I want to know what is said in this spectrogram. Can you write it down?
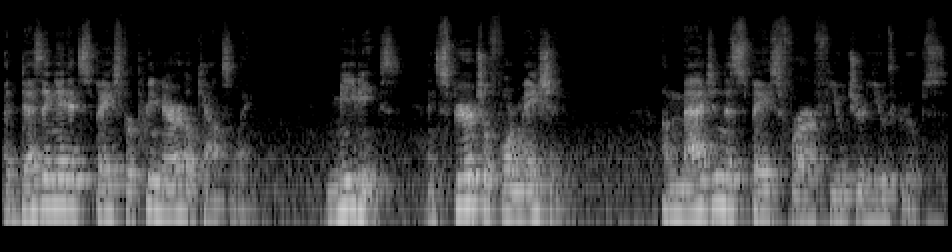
a designated space for premarital counseling, meetings, and spiritual formation? Imagine the space for our future youth groups,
